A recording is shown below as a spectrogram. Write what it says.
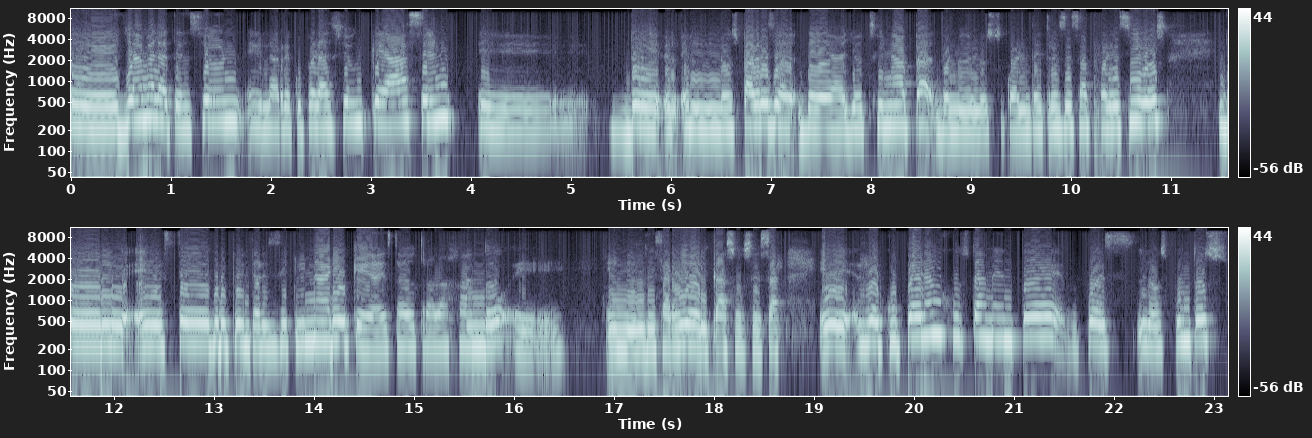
Eh, llama la atención eh, la recuperación que hacen eh, de, los padres de, Ayotzinapa, bueno, de los 43 desaparecidos, de este grupo interdisciplinario que ha estado trabajando en el desarrollo del caso César. recuperan justamente pues los puntos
